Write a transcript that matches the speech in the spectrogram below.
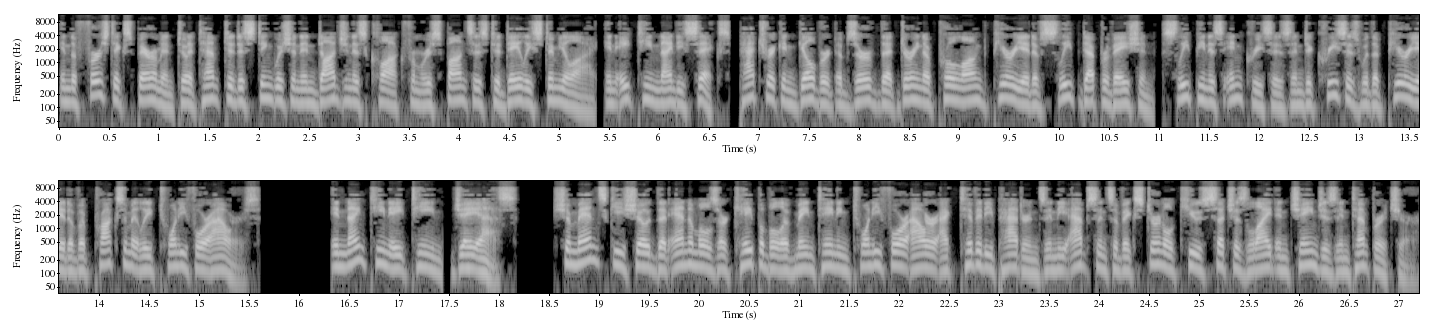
In the first experiment to attempt to distinguish an endogenous clock from responses to daily stimuli, in 1896, Patrick and Gilbert observed that during a prolonged period of sleep deprivation, sleepiness increases and decreases with a period of approximately 24 hours. In 1918, J.S. Szymanski showed that animals are capable of maintaining 24-hour activity patterns in the absence of external cues such as light and changes in temperature.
